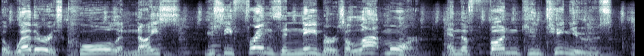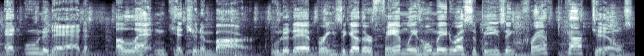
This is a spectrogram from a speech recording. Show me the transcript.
The weather is cool and nice. You see friends and neighbors a lot more. And the fun continues at Unidad, a Latin kitchen and bar. Unidad brings together family homemade recipes and craft cocktails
